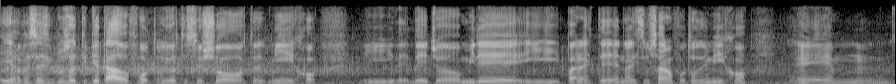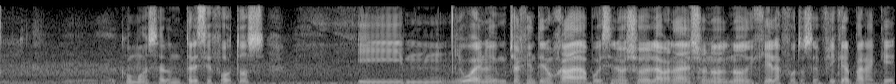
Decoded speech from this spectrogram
y a veces incluso etiquetado fotos, digo, este soy yo, este es mi hijo, y de, hecho miré y para este análisis usaron fotos de mi hijo, eh, como eran 13 fotos, y, bueno, hay mucha gente enojada, porque dice, no, yo la verdad, yo no, no dejé las fotos en Flickr para que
